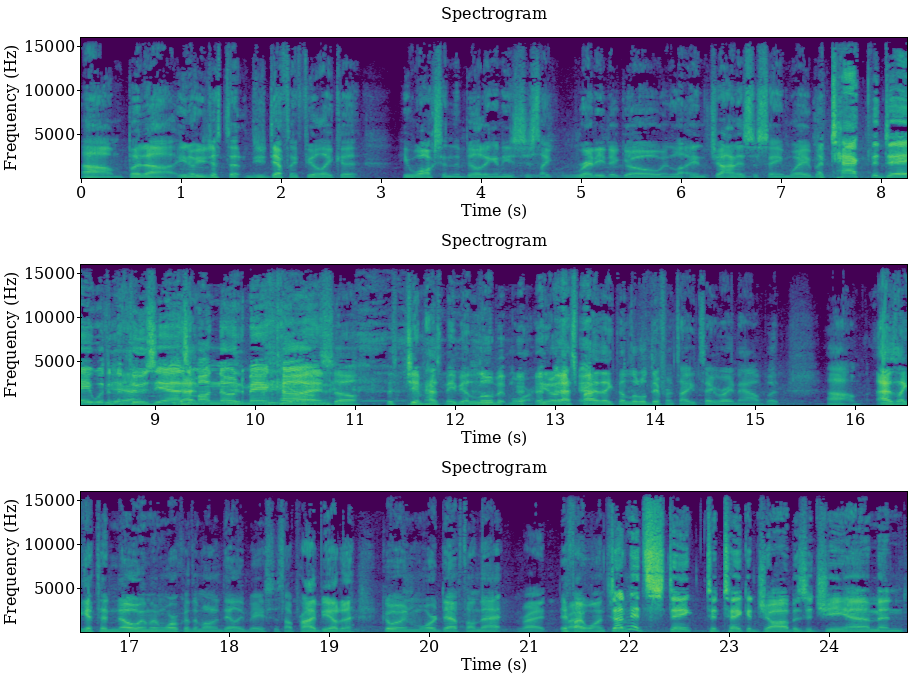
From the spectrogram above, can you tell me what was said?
Um, but uh, you know, you just uh, you definitely feel like a, he walks in the building and he's just like ready to go, and, and John is the same way. But Attack the day with an yeah, enthusiasm that- unknown to it- mankind. yeah, so but Jim has maybe a little bit more. You know, that's probably like the little difference I'd say right now. But um, as I get to know him and work with him on a daily basis, I'll probably be able to go in more depth on that Right. if right. I want to. Doesn't it stink to take a job as a GM and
